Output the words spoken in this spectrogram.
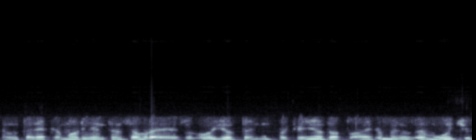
Me gustaría que me orienten sobre eso, porque yo tengo un pequeño tatuaje que me hace mucho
